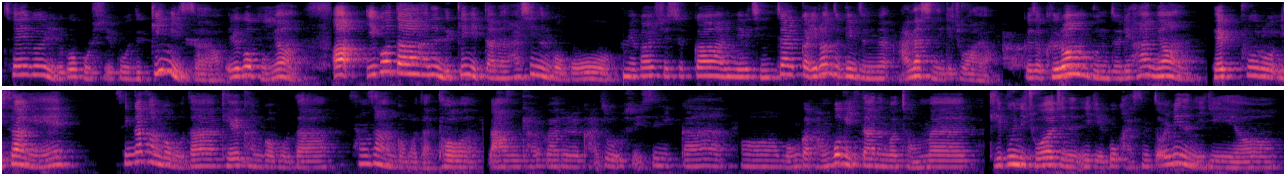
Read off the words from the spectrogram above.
책을 읽어보시고 느낌이 있어요. 읽어보면 아 이거다 하는 느낌이 있다면 하시는 거고 내가 할 수 있을까 아니면 이게 진짜일까 이런 느낌이 들면 안 하시는 게 좋아요. 그래서 그런 분들이 하면 100% 이상의 생각한 것보다 계획한 것보다 상상한 것보다 더 나은 결과를 가져올 수 있으니까 어, 뭔가 방법이 있다는 건 정말 기분이 좋아지는 일이고 가슴 떨리는 일이에요.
